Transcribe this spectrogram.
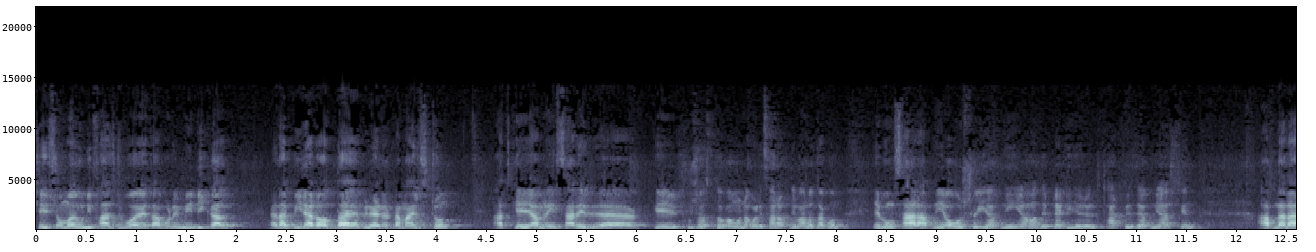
সেই সময় উনি ফার্স্ট বয় তারপরে মেডিকেল একটা বিরাট অধ্যায়, বিরাট একটা মাইলস্টোন আজকে আমি স্যারের কে সুস্বাস্থ্য কামনা করি, স্যার আপনি ভালো থাকুন। এবং স্যার, আপনি অবশ্যই, আপনি আমাদের প্ল্যাটিনিয়াম থার্ড পেজে আপনি আসছেন। আপনারা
